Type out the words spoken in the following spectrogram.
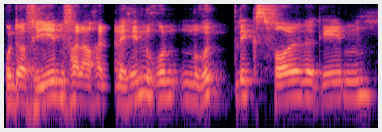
und auf jeden Fall auch eine Hinrunden-Rückblicksfolge geben.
